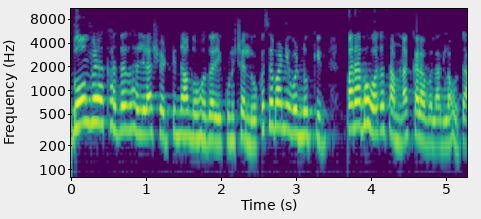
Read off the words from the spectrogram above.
दोन वेळा खासदार झालेल्या शेट्टींना दोन हजार एकोणीसच्या लोकसभा निवडणुकीत पराभवाचा सामना करावा लागला होता.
